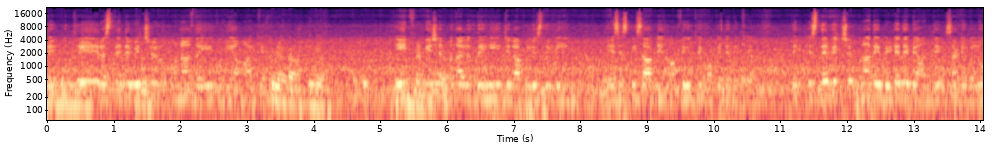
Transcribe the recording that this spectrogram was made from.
ਤੇ ਉੱਥੇ ਰਸਤੇ ਦੇ ਵਿੱਚ ਉਹਨਾਂ ਦੇ ਹੀ ਗੋਲੀਆਂ ਮਾਰ ਕੇ ਇਹ ਇਨਫੋਰਮੇਸ਼ਨ ਪਤਾ ਲੱਗਦੇ ਹੀ ਜ਼ਿਲ੍ਹਾ ਪੁਲਿਸ ਦੀ ਟੀਮ ਐਸਐਸਪੀ ਸਾਹਿਬ ਨੇ ਆਪ ਹੀ ਉੱਥੇ ਮੌਕੇ ਤੇ ਦੇਖਿਆ। ਤੇ ਇਸ ਦੇ ਵਿੱਚ ਉਹਨਾਂ ਦੇ ਬੇਟੇ ਦੇ ਬਿਆਨ ਤੇ ਸਾਡੇ ਵੱਲੋਂ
